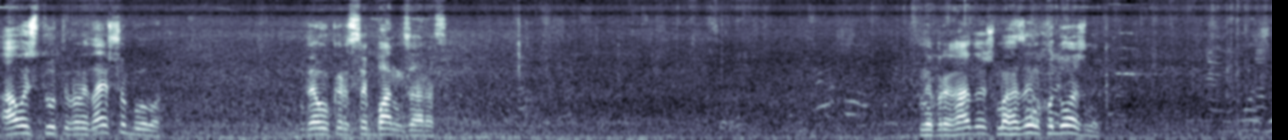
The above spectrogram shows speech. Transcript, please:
А ось тут, ти пам'ятаєш, що було? Де Укрсибанк зараз? Не пригадуєш? Магазин художник. Може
